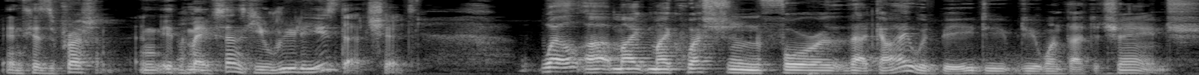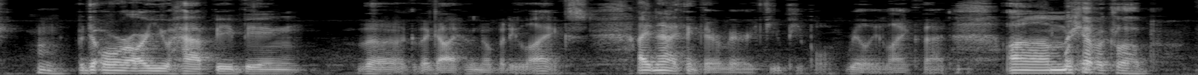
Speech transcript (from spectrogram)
in his depression, and it makes sense. He really is that shit. Well, uh, my my question for that guy would be: Do you, do you want that to change, or are you happy being the the guy who nobody likes? I and I think there are very few people really like that. Um, We have a club.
